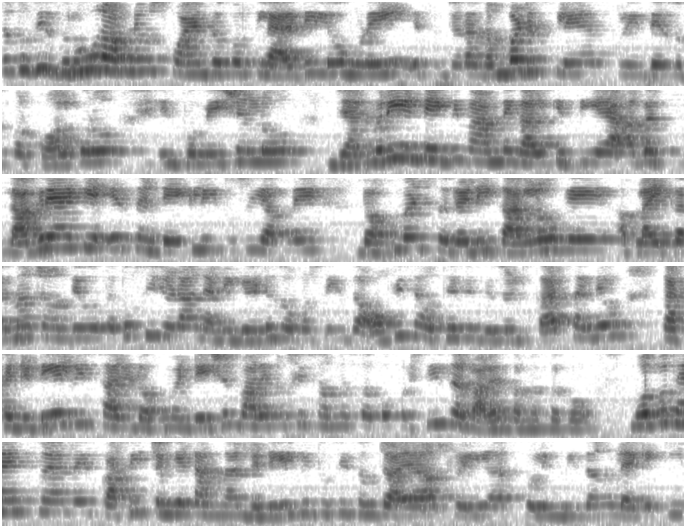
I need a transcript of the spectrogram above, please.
ਤਾਂ ਤੁਸੀਂ ਜ਼ਰੂਰ ਆਪਣੇ ਉਸ ਪੁਆਇੰਟ ਦੇ ਉੱਪਰ ਕਲੈਰਿਟੀ ਲਓ, ਹੁਣੇ ਹੀ ਇਸ ਜਿਹੜਾ ਨੰਬਰ ਡਿਸਪਲੇ ਹੈ ਸਕਰੀਨ ਤੇ ਇਸ ਉੱਪਰ ਕਾਲ ਕਰੋ ਇਨਫੋਰਮੇਸ਼ਨ ਲਓ ਜਨਵਰੀ ਇਨਟੇਕ ਦੀ ਮੈਮ ਨੇ ਗੱਲ ਕੀਤੀ ਹੈ, ਅਗਰ ਲੱਗ ਰਿਹਾ ਹੈ ਕਿ ਇਸ ਇਨਟੇਕ ਲਈ ਤੁਸੀਂ ਆਪਣੇ ਡਾਕੂਮੈਂਟਸ ਰੈਡੀ ਕਰ ਲਓਗੇ ਅਪਲਾਈ ਕਰਨਾ ਚਾਹੁੰਦੇ ਹੋ, ਤਾਂ ਤੁਸੀਂ ਜਿਹੜਾ ਨੈਵੀਗੇਟਰਸ ਓਵਰਸੀਜ਼ ਦਾ ਆਫਿਸ ਹੈ, ਉੱਥੇ ਵੀ ਵਿਜ਼ਿਟ ਕਰ ਸਕਦੇ ਹੋ ਤਾਂ ਕਿ ਡਿਟੇਲ ਵਿੱਚ ਸਾਰੀ ਡਾਕੂਮੈਂਟੇਸ਼ਨ ਬਾਰੇ ਤੁਸੀਂ ਸਮਝ ਸਕੋ ਪ੍ਰੋਸੀਜਰ ਬਾਰੇ ਸਮਝ ਸਕੋ। ਬਹੁਤ ਬਹੁਤ ਥੈਂਕਸ ਮੈਮ ਇਹ ਕਾਫੀ ਚੰਗੇ ਢੰਗ ਨਾਲ ਡਿਟੇਲ ਵੀ ਤੁਸੀਂ ਸਮਝਾਇਆ, ਆਸਟ੍ਰੇਲੀਆ ਸਕੂਲਿੰਗ ਵੀਜ਼ਾ ਨੂੰ ਲੈ ਕੇ ਕੀ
